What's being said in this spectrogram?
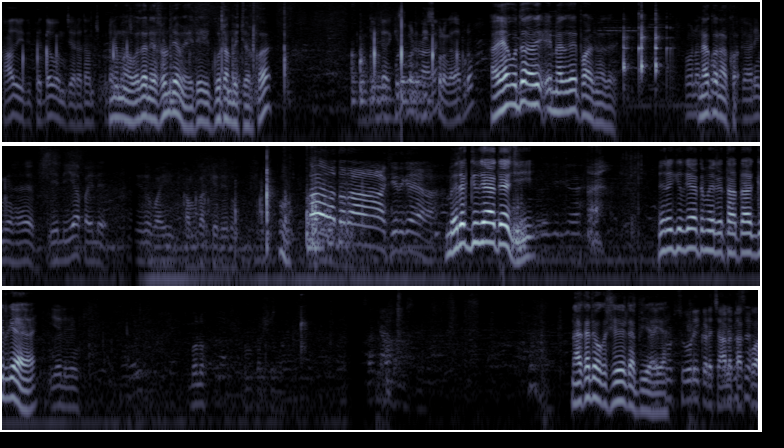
కాదు ఇది పెద్దగా ఉంది జర దంచుకుంటా మేము వదన వేసుందేమో ఇది ఈ గూటం పెట్టారు కింద గిసుబడి తీసుకున్నాం కదా అప్పుడు అదే వద్దు అది మెదగా పోయింది అది वो नको, नको। गाड़ी में है ये लिया पहले दे दो भाई कम करके दे दो मेरे गिर गया था जी मेरे गिर गया तो मेरे ताता गिर गया है ये ले बोलो कम करके दो। నాకైతే ఒక సిగరెట్ అబ్బి అయ్యా ఫ్రూట్స్ కూడా ఇక్కడ చాలా తక్కువ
